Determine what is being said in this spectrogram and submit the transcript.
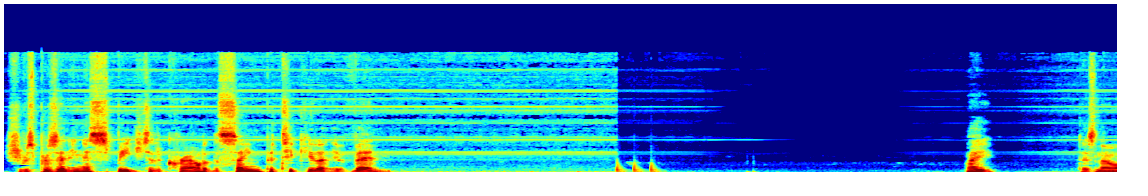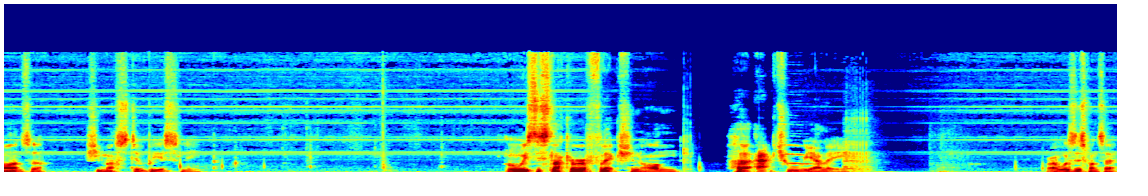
She was presenting a speech to the crowd at the same particular event. Wait. There's no answer. She must still be asleep. Oh, is this like a reflection on her actual reality? Right, what does this one say?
